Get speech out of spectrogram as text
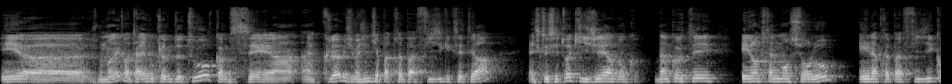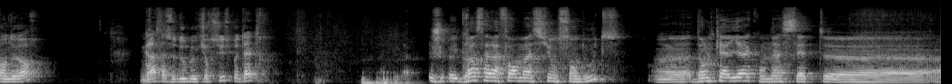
Et euh, je me demandais quand tu arrives au club de Tours, comme c'est un, un, club, j'imagine qu'il n'y a pas de prépa physique, etc. Est-ce que c'est toi qui gères donc d'un côté et l'entraînement sur l'eau et la prépa physique en dehors? Grâce à ce double cursus peut-être? Grâce à la formation sans doute. Euh, dans le kayak, on a cette, euh,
